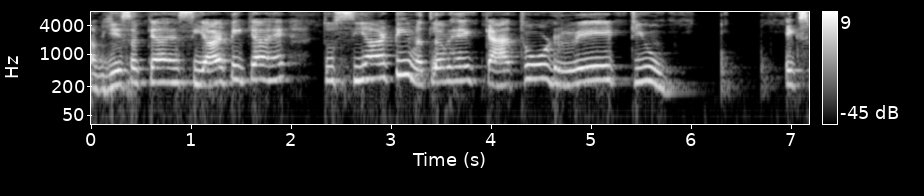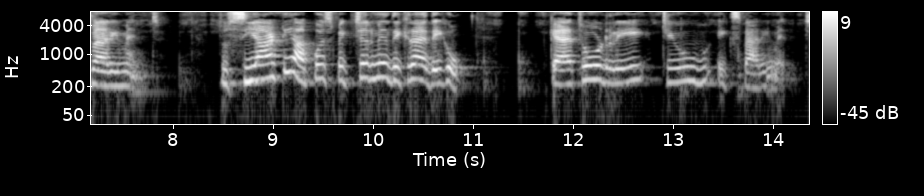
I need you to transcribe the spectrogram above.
अब ये सब क्या है? सीआरटी क्या है? तो सीआरटी मतलब है कैथोड रे ट्यूब एक्सपेरिमेंट तो सीआरटी आपको इस पिक्चर में दिख रहा है, देखो। Cathode ray tube experiment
